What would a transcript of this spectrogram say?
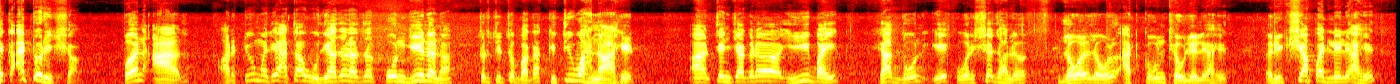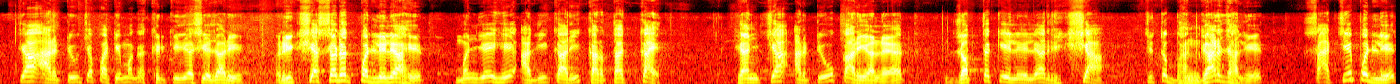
एक ऑटो रिक्षा पण आज आर टी ओमध्ये आता उद्या जर जर कोण गेलं ना तर तिथं बघा किती वाहनं आहेत. त्यांच्याकडं ई बाईक ह्या दोन एक वर्ष झालं जवळजवळ अटकवून ठेवलेले आहेत. रिक्षा पडलेल्या आहेत. त्या आर टी ओच्या पाठीमागा खिडकीच्या शेजारी रिक्षा सडत पडलेल्या आहेत. म्हणजे हे अधिकारी करतात काय? ह्यांच्या आर टी ओ कार्यालयात जप्त केलेल्या रिक्षा तिथं भंगार झालेत साचे पडलेत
